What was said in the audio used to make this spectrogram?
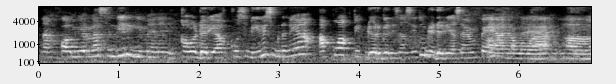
Nah kalau Mirna sendiri gimana nih? Kalau dari aku sendiri sebenarnya aku aktif di organisasi itu udah dari SMP ya, Oh, Helwa. keren. Uh,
